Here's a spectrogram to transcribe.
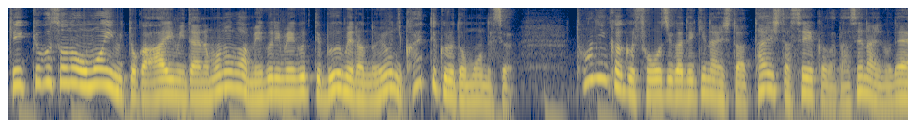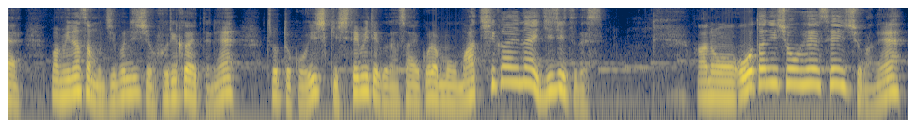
結局その思いとか愛みたいなものが巡り巡ってブーメランのように返ってくると思うんです。とにかく掃除ができない人は大した成果が出せないので、まあ、皆さんも自分自身を振り返ってね、ちょっとこう意識してみてください。これはもう間違いない事実です。あの大谷翔平選手がね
